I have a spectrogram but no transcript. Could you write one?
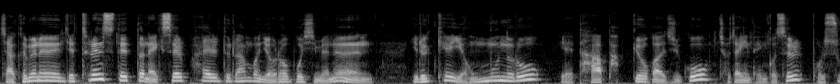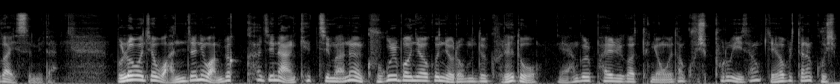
자 그러면은 이제 trans 됐던 엑셀 파일들을 한번 열어 보시면은 이렇게 영문으로 예, 다 바뀌어 가지고 저장이 된 것을 볼 수가 있습니다. 물론 이제 완전히 완벽하지는 않겠지만은 구글 번역은 여러분들 그래도 예, 한글 파일 같은 경우에는 한90% 이상 제가 볼 때는 90,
